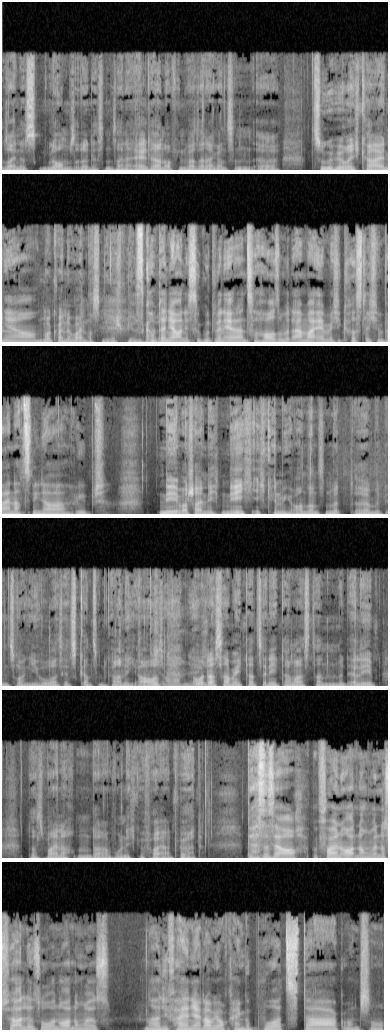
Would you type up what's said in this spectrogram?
seines Glaubens oder dessen seiner Eltern, auf jeden Fall seiner ganzen äh, Zugehörigkeit, Ja. mal keine Weihnachtslieder spielen Es kommt dann ja auch nicht so gut, wenn er dann zu Hause mit einmal irgendwelche christlichen Weihnachtslieder übt. Nee, wahrscheinlich nicht. Ich kenne mich auch ansonsten mit, äh, mit den Zeugen Jehovas jetzt ganz und gar nicht aus. Nicht. Aber das habe ich tatsächlich damals dann miterlebt, dass Weihnachten da wohl nicht gefeiert wird. Das ist ja auch voll in Ordnung, wenn das für alle so in Ordnung ist. Na, die feiern ja, glaube ich, auch keinen Geburtstag und so.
